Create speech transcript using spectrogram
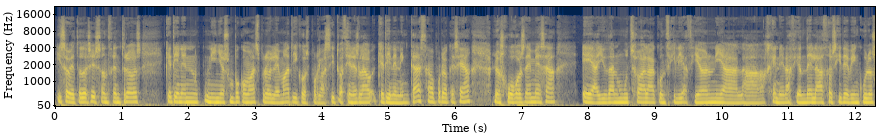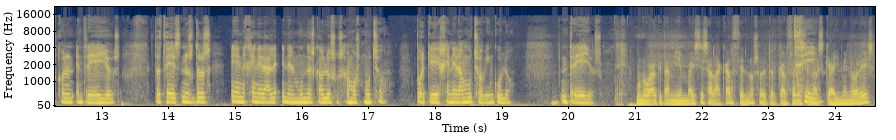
y sobre todo si son centros que tienen niños un poco más problemáticos por las situaciones que tienen en casa o por lo que sea, los juegos de mesa eh, ayudan mucho a la conciliación y a la generación de lazos y de vínculos con, entre ellos. Entonces, nosotros en general en el mundo Scout los usamos mucho porque genera mucho vínculo entre ellos. Un lugar que también vais es a la cárcel, ¿no? Sobre todo cárceles en las que hay menores.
